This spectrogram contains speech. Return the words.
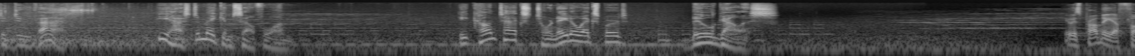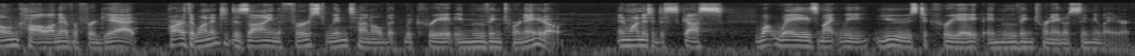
To do that, he has to make himself one. He contacts tornado expert Bill Gallus. It was probably a phone call I'll never forget. Partha wanted to design the first wind tunnel that would create a moving tornado and wanted to discuss what ways might we use to create a moving tornado simulator.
